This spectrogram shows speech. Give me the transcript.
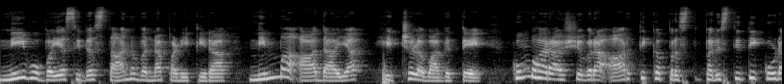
ನೀವು ಬಯಸಿದ ಸ್ಥಾನವನ್ನು ಪಡಿತೀರಾ? ನಿಮ್ಮ ಆದಾಯ ಹೆಚ್ಚಳವಾಗುತ್ತೆ. ಕುಂಭರಾಶಿಯವರ ಆರ್ಥಿಕ ಪರಿಸ್ಥಿತಿ ಕೂಡ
